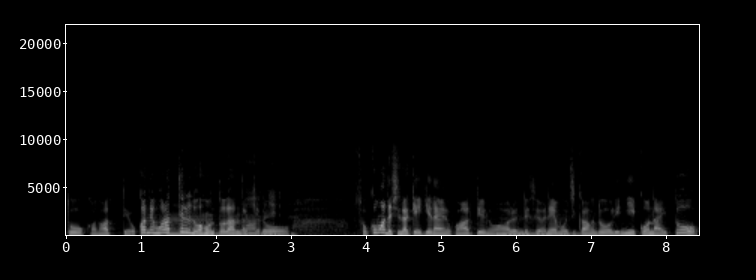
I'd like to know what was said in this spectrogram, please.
とどうかなってお金もらってるのは本当なんだけど、うんまあね。そこまでしなきゃいけないのかなっていうのはあるんですよね、うんもう時間通りに来ないと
